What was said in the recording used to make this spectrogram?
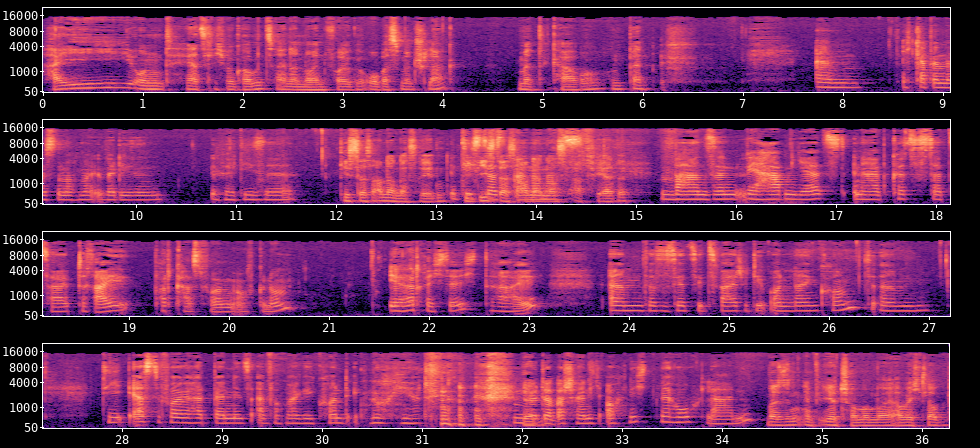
Hi und herzlich willkommen zu einer neuen Folge Obersmünschlag mit Caro und Ben. Ähm, ich glaube, wir müssen noch mal über diesen, über diese Dies das Ananas reden. Die Dies, Dies das, das Ananas. Ananas-Affäre. Wahnsinn. Wir haben jetzt innerhalb kürzester Zeit drei Podcast-Folgen aufgenommen. Ihr hört richtig, drei. Ähm, das ist jetzt die zweite, die online kommt. Ähm, die erste Folge hat Ben jetzt einfach mal gekonnt ignoriert. Und Ja. wird er wahrscheinlich auch nicht mehr hochladen. Ich nicht, jetzt schauen wir mal, aber ich glaube,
